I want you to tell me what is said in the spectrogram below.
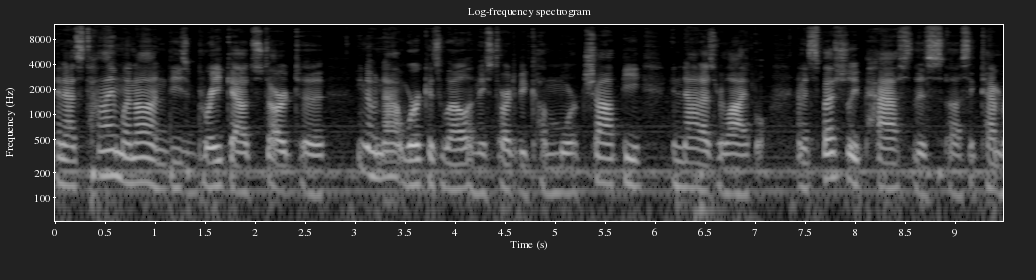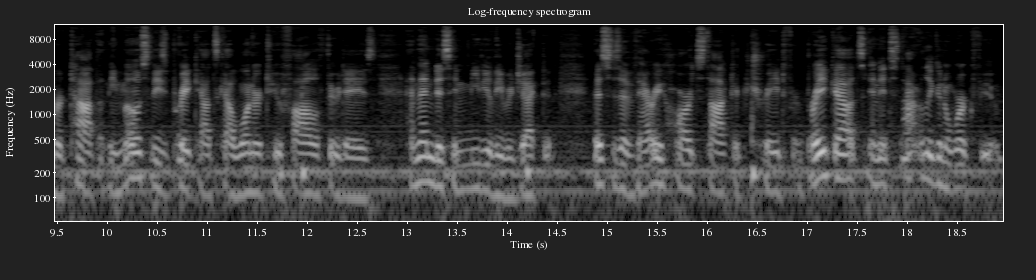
and as time went on, these breakouts started to you know, not work as well and they start to become more choppy and not as reliable. And especially past this uh, September top, I mean, most of these breakouts got one or two follow through days and then just immediately rejected. This is a very hard stock to trade for breakouts and it's not really going to work for you.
